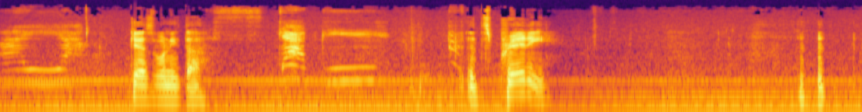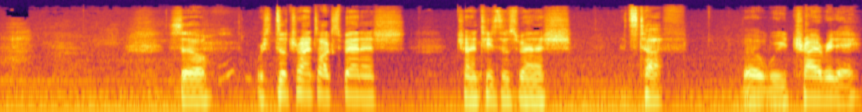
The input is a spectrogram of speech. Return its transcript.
I, uh, ¿Qué es bonita? Daddy. It's pretty. so, we're still trying to talk Spanish, trying to teach them Spanish. It's tough, but we try every day.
